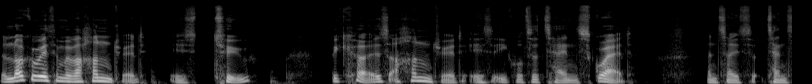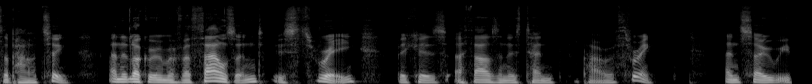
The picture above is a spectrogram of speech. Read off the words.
the logarithm of 100 is 2 because 100 is equal to 10 squared, and so 10 to the power 2. And the logarithm of 1000 is 3 because 1000 is 10 to the power of 3. And so we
